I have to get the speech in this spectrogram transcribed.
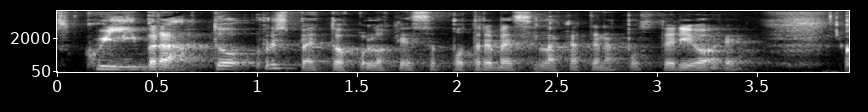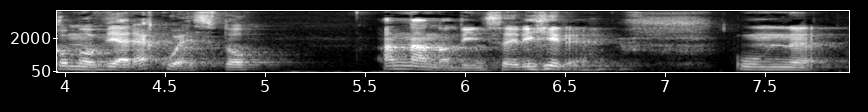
squilibrato rispetto a quello che potrebbe essere la catena posteriore. Come ovviare a questo? Andando ad inserire un,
